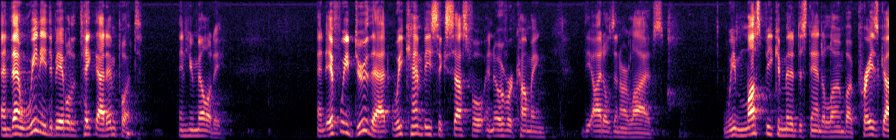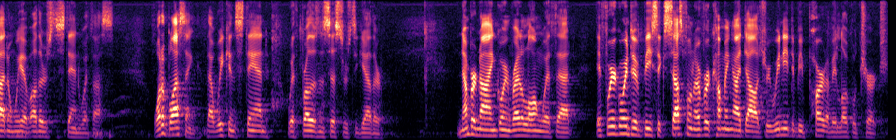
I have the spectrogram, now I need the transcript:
And then we need to be able to take that input in humility. And if we do that, we can be successful in overcoming the idols in our lives. We must be committed to stand alone, but praise God when we have others to stand with us. What a blessing that we can stand with brothers and sisters together. Number nine, going right along with that, if we're going to be successful in overcoming idolatry, we need to be part of a local church.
